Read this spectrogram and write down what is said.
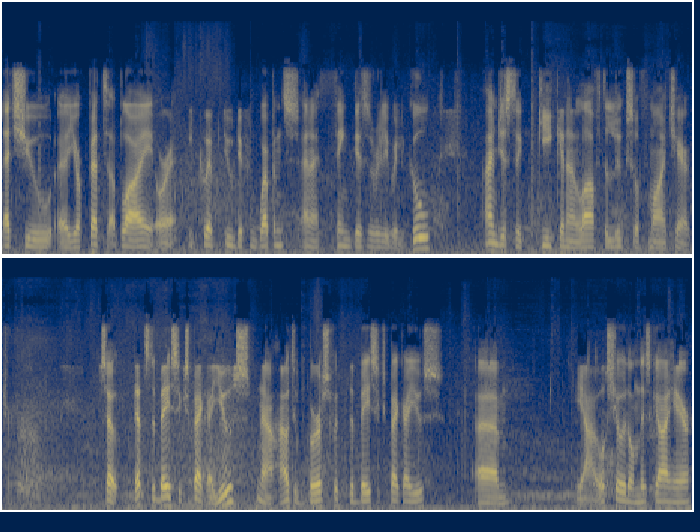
lets you, uh, your pet apply or equip two different weapons, and I think this is really, really cool. I'm just a geek and I love the looks of my character. So that's the basic spec I use. Now how to burst with the basic spec I use. Um, yeah, I will show it on this guy here.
